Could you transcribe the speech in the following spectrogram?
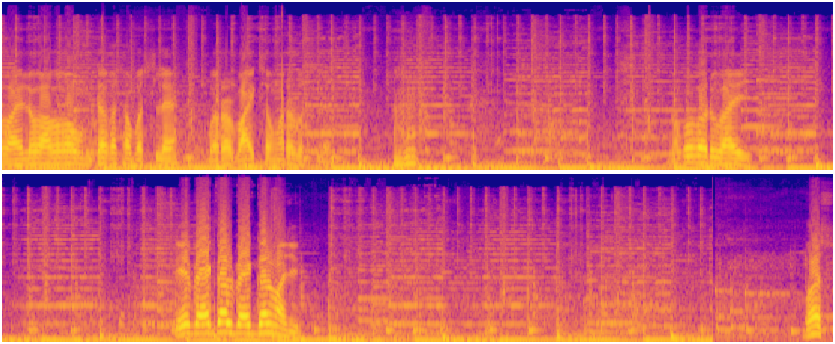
तर भाई लोक हा बघा उंट कसा बसलाय बरोबर बाईक समोरच बसलाय नको करू भाई. ए बॅग घाल बॅग घाल माझी. बस.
